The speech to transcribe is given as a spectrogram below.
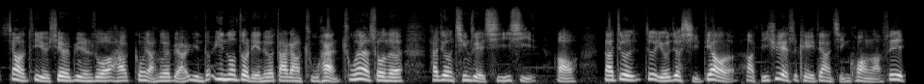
像我自己有些人病人说，他跟我讲说，比较运动运动之后脸就会大量出汗，出汗的时候呢，他就用清水洗一洗，好，那就这个油就洗掉了啊，的确也是可以这样情况了。所以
